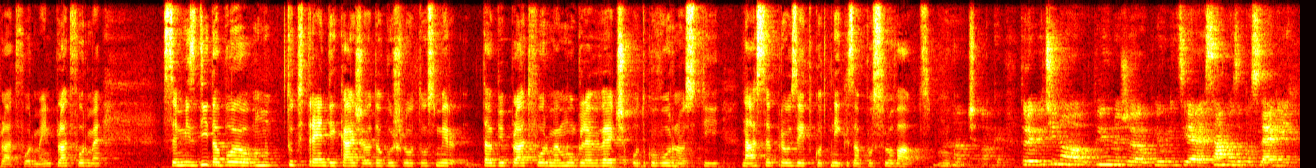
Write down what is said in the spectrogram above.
platforme. In platforme se mi zdi, da bojo tudi trendi kažejo, da bo šlo v to smer, da bi platforme mogle več odgovornosti na sebe prevzeti kot nek zaposlovalec. Okay. Torej, večino vplivnežev, vplivnic je samo zaposlenih.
